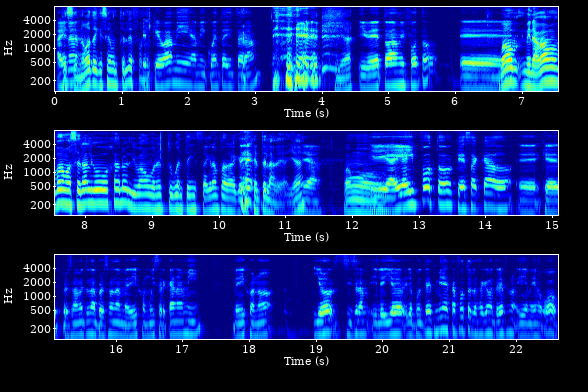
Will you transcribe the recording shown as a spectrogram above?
Hay que una- se note que sea un teléfono. El que va a mi, a mi cuenta de Instagram y ve todas mis fotos. Eh, Vamos, mira, vamos, vamos a hacer algo, Harold, y vamos a poner tu cuenta de Instagram para que la gente la vea, ¿ya? ya. Vamos. Y ahí hay fotos que he sacado eh, que personalmente una persona me dijo muy cercana a mí. Me dijo, no. Yo, sinceramente, y le, yo le pregunté, mira esta foto, la saqué con el teléfono. Y ella me dijo, wow.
